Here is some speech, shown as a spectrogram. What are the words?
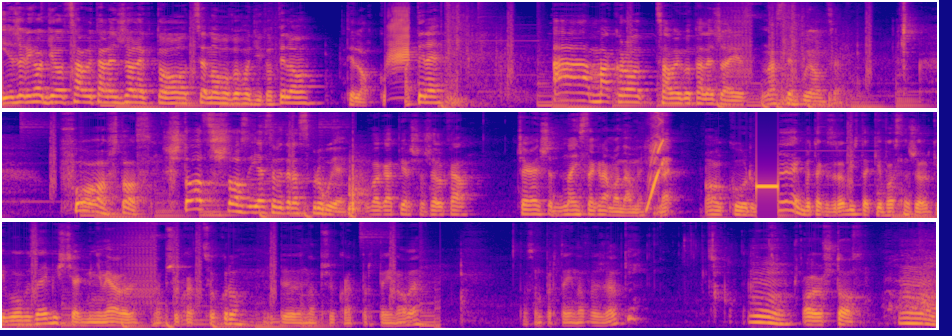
Jeżeli chodzi o cały talerz żelek, to cenowo wychodzi to tylo, tylo, kurwa, tyle. A makro całego talerza jest następujące. Fu, sztos. Sztos, sztos i ja sobie teraz spróbuję. Uwaga, pierwsza żelka. Czekaj, jeszcze na Instagrama damy. O kur... Jakby tak zrobić, takie własne żelki byłoby zajebiście, jakby nie miały na przykład cukru i były na przykład proteinowe. To są proteinowe żelki? Mmm, o sztos. Mmm.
